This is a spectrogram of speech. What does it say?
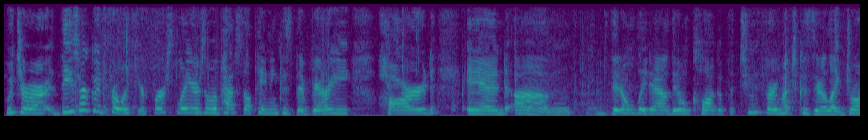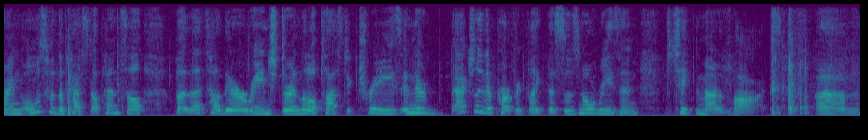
which are, these are good for like your first layers of a pastel painting because they're very hard and um, they don't lay down, they don't clog up the tooth very much because they're like drawing almost with a pastel pencil, but that's how they're arranged. They're in little plastic trays and they're, actually they're perfect like this, so there's no reason to take them out of the box. Um,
